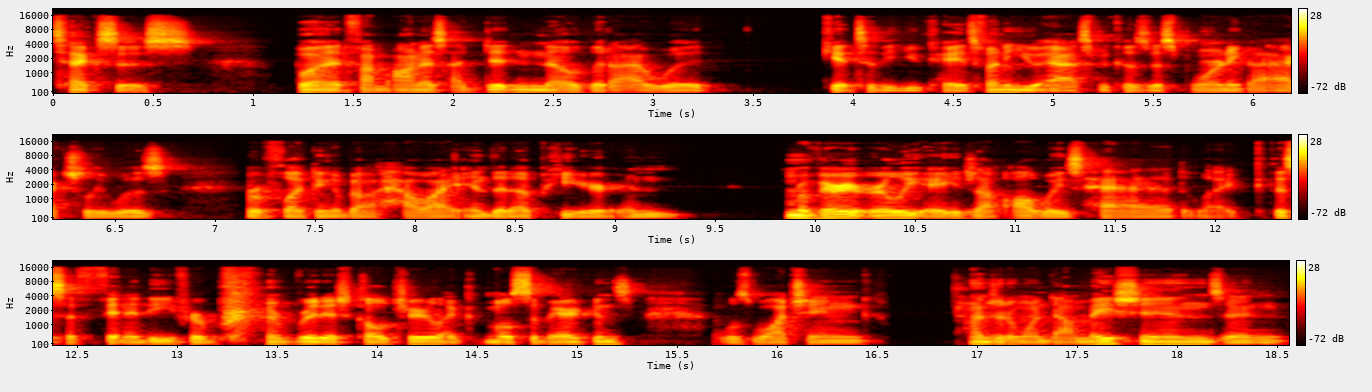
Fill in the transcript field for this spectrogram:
Texas, but if I'm honest, I didn't know that I would get to the UK. It's funny you asked because this morning I actually was reflecting about how I ended up here. And from a very early age, I always had like this affinity for British culture, like most Americans. I was watching 101 Dalmatians, and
